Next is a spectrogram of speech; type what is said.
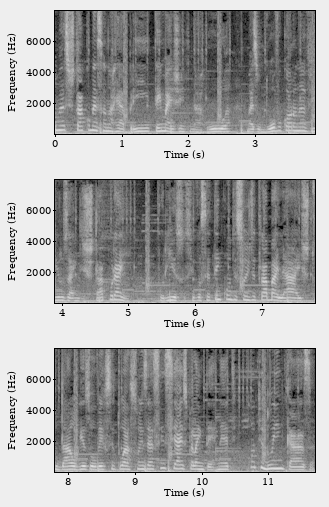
Comércio está começando a reabrir, tem mais gente na rua, mas o novo coronavírus ainda está por aí. Por isso, se você tem condições de trabalhar, estudar ou resolver situações essenciais pela internet, continue em casa.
